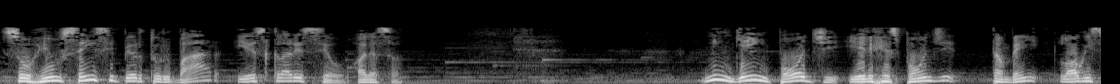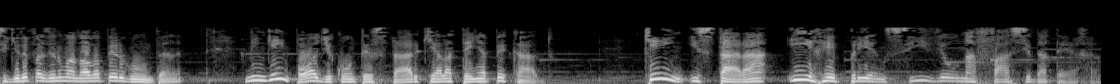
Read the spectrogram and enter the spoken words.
sorriu sem se perturbar e esclareceu: Olha só. Ninguém pode, e ele responde também logo em seguida fazendo uma nova pergunta, né? Ninguém pode contestar que ela tenha pecado. Quem estará irrepreensível na face da terra?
